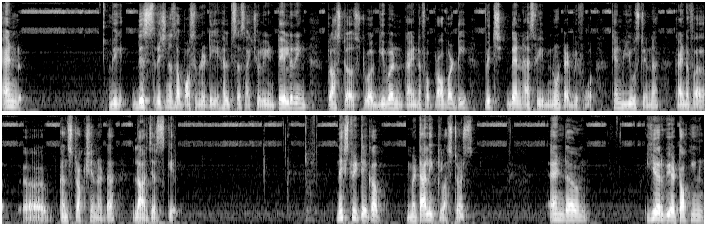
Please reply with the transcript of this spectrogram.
and we, this richness of possibility helps us actually in tailoring clusters to a given kind of a property which then as we noted before can be used in a kind of a uh, construction at a larger scale. Next we take up metallic clusters and um, here we are talking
